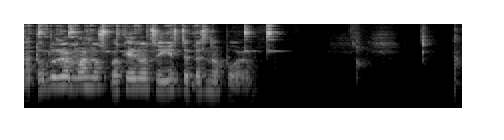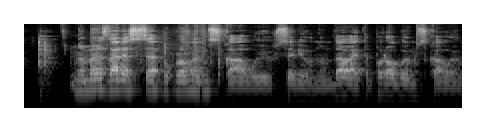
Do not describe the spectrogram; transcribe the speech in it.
А тут уже можна спокійно це їсти без напою. Ну ми зараз це попробуємо з кавою все рівно. Давайте попробуємо з кавою.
